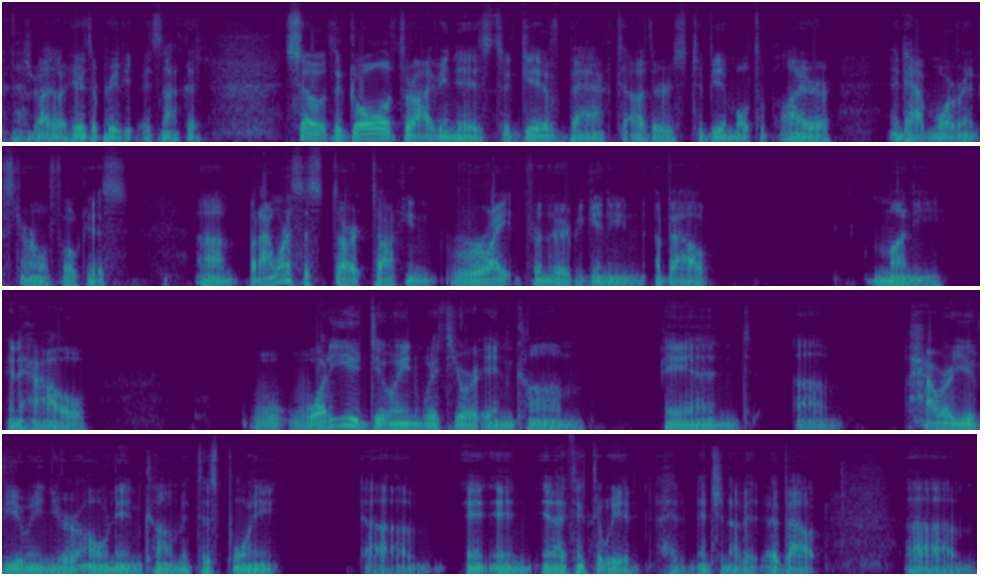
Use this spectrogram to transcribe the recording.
By the way, here's a preview. It's not good. So the goal of thriving is to give back to others, to be a multiplier, and to have more of an external focus. Um, but I want us to start talking right from the very beginning about money and how what are you doing with your income and um, how are you viewing your own income at this point? Um, and, and and I think that we had had mention of it about um,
